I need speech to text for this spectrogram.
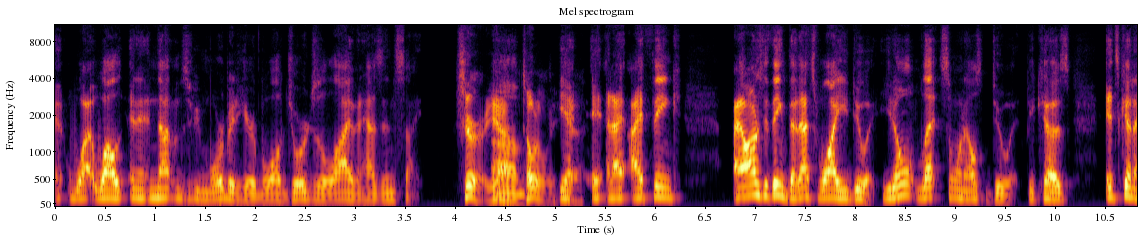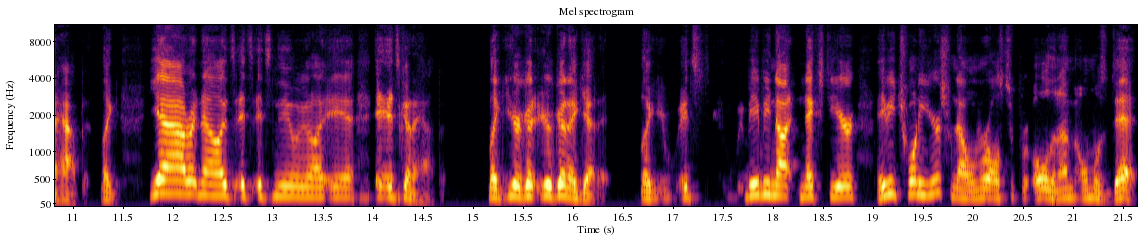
eh, while, while and not to be morbid here, but while George is alive and has insight, sure, yeah, um, totally, yeah, eh, and I, I think, I honestly think that that's why you do it. You don't let someone else do it because it's gonna happen. Like, yeah, right now it's it's it's new, you know, eh, it's gonna happen. Like you're gonna you're gonna get it. Like it's maybe not next year, maybe 20 years from now when we're all super old and I'm almost dead,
